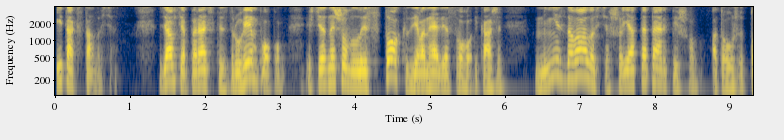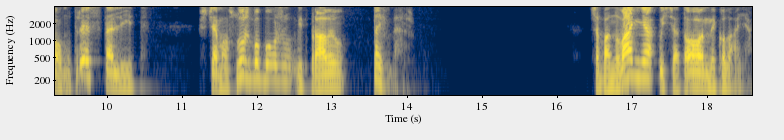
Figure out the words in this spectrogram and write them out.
І так сталося. Взявся перечити з другим попом і ще знайшов листок з Євангелія свого і каже Мені здавалося, що я тепер пішов, а то вже тому триста літ. Ще мав службу Божу, відправив та й вмер. Шабанування у святого Николая.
